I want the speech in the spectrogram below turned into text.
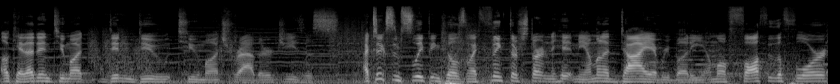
Okay, that didn't too much. Didn't do too much, rather. Jesus. I took some sleeping pills, and I think they're starting to hit me. I'm gonna die, everybody. I'm gonna fall through the floor.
